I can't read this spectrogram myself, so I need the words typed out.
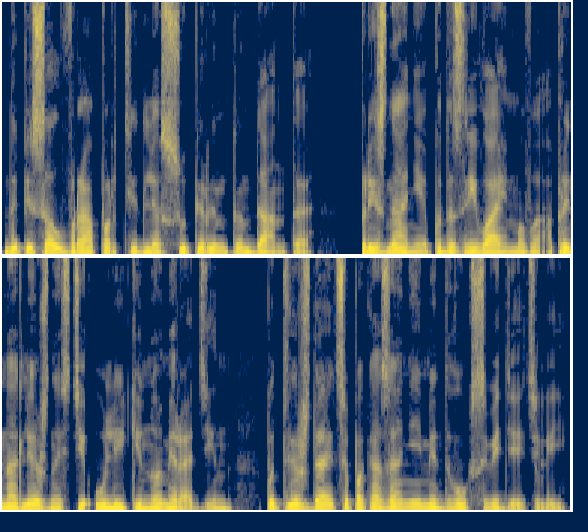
дописал в рапорте для суперинтенданта — Признание подозреваемого о принадлежности улики номер один подтверждается показаниями двух свидетелей.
